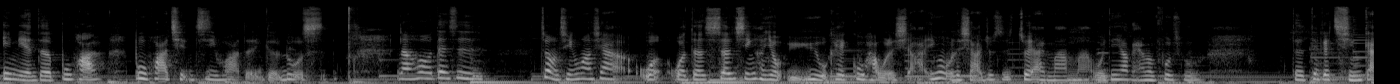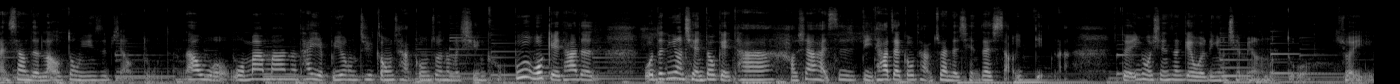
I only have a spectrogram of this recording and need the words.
一年的不花不花钱计划的一个落实。然后，但是。这种情况下，我我的身心很有余裕，我可以顾好我的小孩，因为我的小孩就是最爱妈妈，我一定要给他们付出的那个情感上的劳动，一定是比较多的。然后我我妈妈呢，她也不用去工厂工作那么辛苦，不过我给她的我的零用钱都给她，好像还是比她在工厂赚的钱再少一点啦。对，因为我先生给我零用钱没有那么多，所以。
